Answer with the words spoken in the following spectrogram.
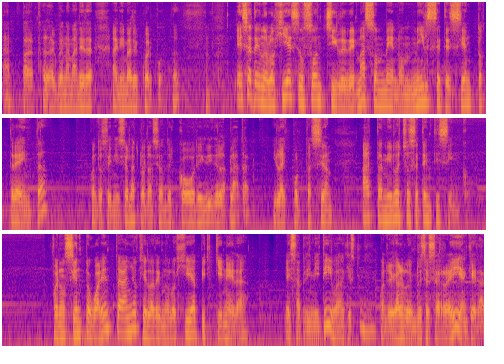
¿ah? para, de alguna manera animar el cuerpo. Esa tecnología se usó en Chile de más o menos 1730, cuando se inició la explotación del cobre y de la plata y la exportación, hasta 1875. Fueron 140 años que la tecnología pirquinera, esa primitiva, que cuando llegaron los ingleses se reían, que era,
